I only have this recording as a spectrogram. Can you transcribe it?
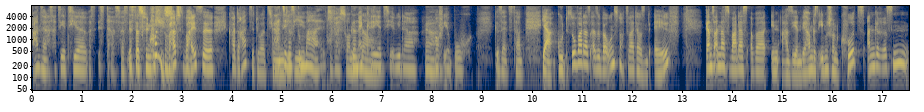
Wahnsinn, was hat sie jetzt hier, was ist das? Was ist, ist das, für eine schwarz-weiße Quadratsituation? Da hat sie was gemalt. Professor genau. Mecke jetzt hier wieder ja. auf ihr Buch gesetzt hat. Ja, gut, so war das also bei uns noch 2011. Ganz anders war das aber in Asien. Wir haben das eben schon kurz angerissen.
